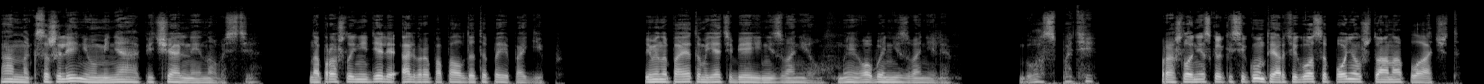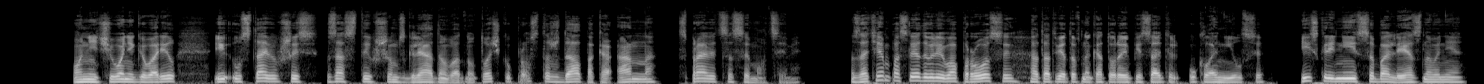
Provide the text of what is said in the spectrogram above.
«Анна, к сожалению, у меня печальные новости. На прошлой неделе Альвара попал в ДТП и погиб. Именно поэтому я тебе и не звонил. Мы оба не звонили». «Господи!» Прошло несколько секунд, и Артигоса понял, что она плачет. Он ничего не говорил и, уставившись застывшим взглядом в одну точку, просто ждал, пока Анна справится с эмоциями. Затем последовали вопросы, от ответов на которые писатель уклонился, искренние соболезнования,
